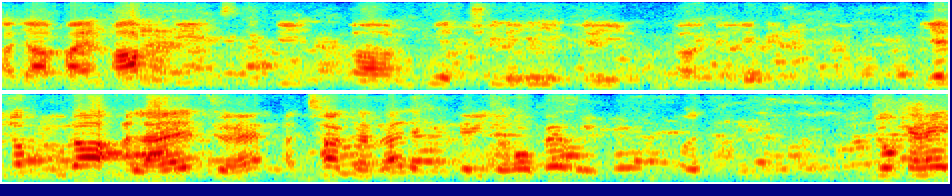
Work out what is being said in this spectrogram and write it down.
आ जा पाए। आपकी स्थिति इतनी अच्छी नहीं रही दिल्ली में। ये जो पूरा अलायंस जो है अच्छा कर रहा है, लेकिन कई जगहों पे उनको, जो कहे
